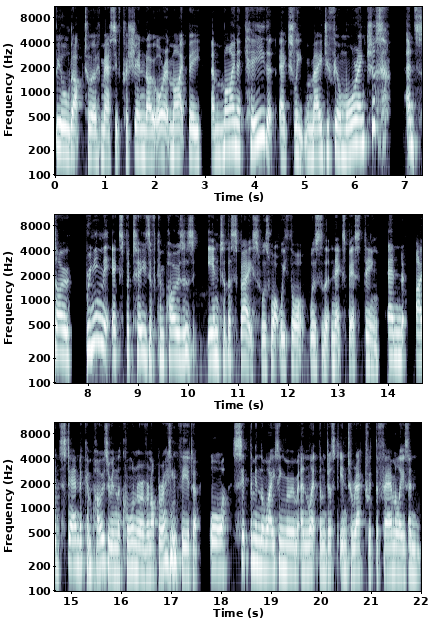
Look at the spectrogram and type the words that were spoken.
build up to a massive crescendo or it might be a minor key that actually made you feel more anxious. And so bringing the expertise of composers into the space was what we thought was the next best thing. And I'd stand a composer in the corner of an operating theatre or sit them in the waiting room and let them just interact with the families and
